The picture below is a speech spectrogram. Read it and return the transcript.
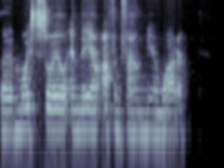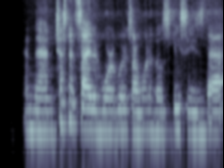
the moist soil, and they are often found near water. And then chestnut-sided warblers are one of those species that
